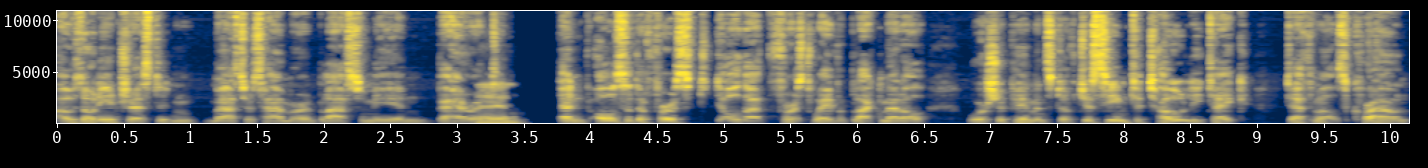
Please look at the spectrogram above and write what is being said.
I was only interested in Master's Hammer and Blasphemy and Beherit yeah. and also the first all that first wave of black metal worship him and stuff just seemed to totally take death metal's crown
